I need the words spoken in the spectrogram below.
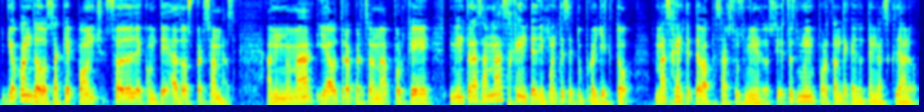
Yo cuando saqué Punch solo le conté a dos personas, a mi mamá y a otra persona, porque mientras a más gente le cuentes de tu proyecto, más gente te va a pasar sus miedos. Y esto es muy importante que lo tengas claro.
